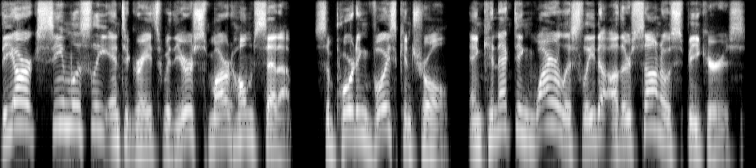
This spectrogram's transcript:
The ARC seamlessly integrates with your smart home setup, supporting voice control and connecting wirelessly to other Sonos speakers.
